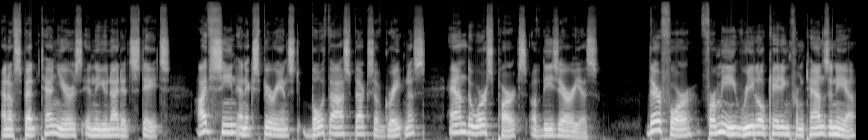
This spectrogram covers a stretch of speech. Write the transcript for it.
and have spent 10 years in the United States, I've seen and experienced both aspects of greatness and the worst parts of these areas. Therefore, for me, relocating from Tanzania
